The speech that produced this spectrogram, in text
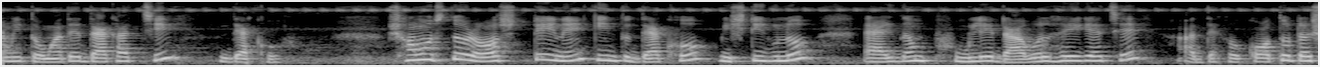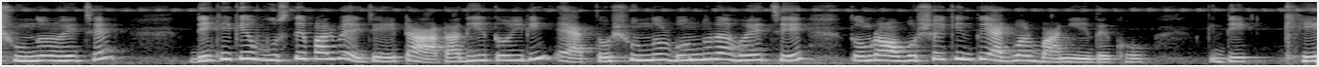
আমি তোমাদের দেখাচ্ছি। দেখো সমস্ত রস টেনে কিন্তু দেখো মিষ্টিগুলো একদম ফুলে ডাবল হয়ে গেছে। আর দেখো কতটা সুন্দর হয়েছে। দেখে কেউ বুঝতে পারবে যে এটা আটা দিয়ে তৈরি, এত সুন্দর বন্ধুরা হয়েছে, তোমরা অবশ্যই কিন্তু একবার বানিয়ে দেখো। দেখে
